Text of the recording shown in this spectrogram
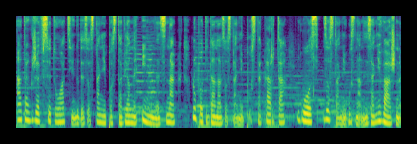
a także w sytuacji, gdy zostanie postawiony inny znak lub oddana zostanie pusta karta, głos zostanie uznany za nieważny.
